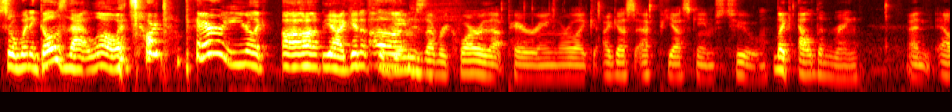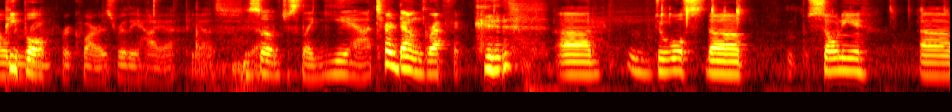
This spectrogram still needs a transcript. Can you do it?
So when it goes that low, it's hard to parry. You're like, uh, Yeah, I get it for Uh, games that require that pairing, or like, I guess FPS games too. like Elden Ring. And Elden People- Ring requires really high FPS. Yeah. So just like, yeah, turn down graphic. Uh, dual the Sony uh,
